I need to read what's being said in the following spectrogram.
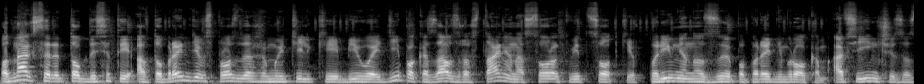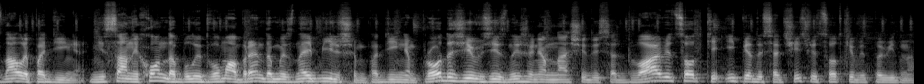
Однак серед топ-10 автобрендів з продажами тільки BYD показав зростання на 40% порівняно з попереднім роком, а всі інші зазнали падіння. Nissan і Honda були двома брендами з найбільшим падінням продажів зі зниженням на 62% і 56% відповідно.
